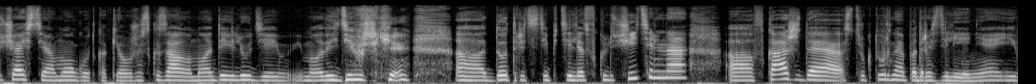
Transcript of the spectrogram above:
участие могут, как я уже сказала, молодые люди и молодые девушки а, до 35 лет включительно. А, в каждое структурное подразделение и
